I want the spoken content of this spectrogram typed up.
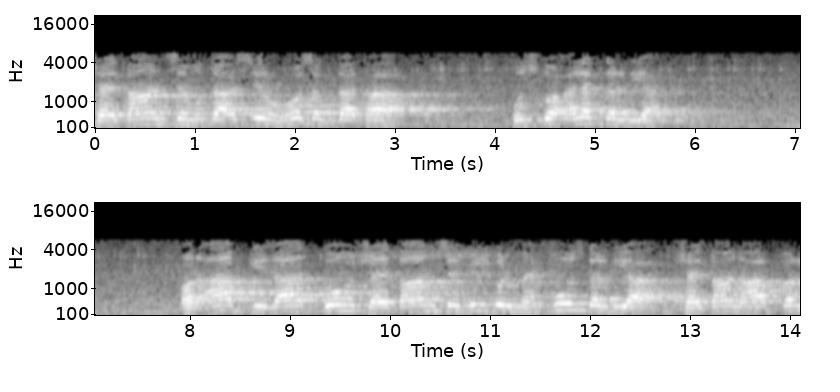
شیطان سے متاثر ہو سکتا تھا، اس کو الگ کر دیا۔ اور آپ کی ذات کو شیطان سے بالکل محفوظ کر دیا۔ شیطان آپ پر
